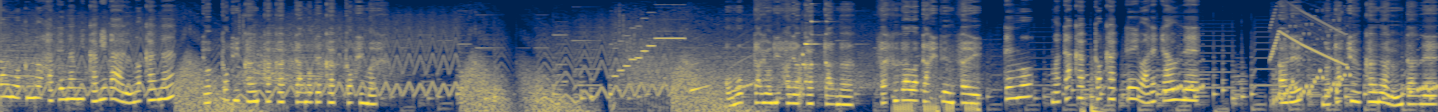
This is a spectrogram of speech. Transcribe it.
番奥のハテナに鍵があるのかな？ちょっと時間かかったのでカットします。思ったより早かったな。さすが私天才。でも、またカットかって言われちゃうね。あれ？また中間あるんだね。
